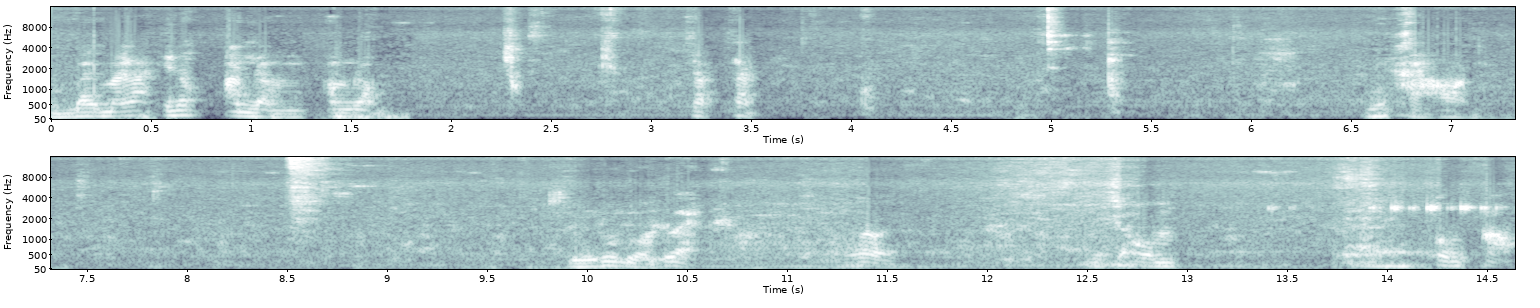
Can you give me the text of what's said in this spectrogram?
หือผมใบมะระที่นกอำลำอำลำจับจับนี่ขาอ่อนมีลูกโดดด้วยมีชะอมกลมกล่อม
